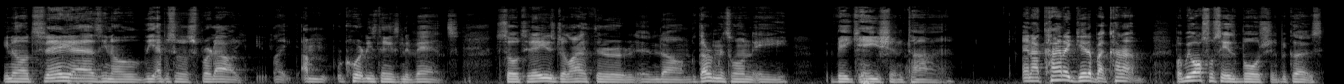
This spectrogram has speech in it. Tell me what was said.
You know, today as, you know, the episode is spread out, like I'm recording these things in advance. So today is July 3rd and um, the government's on a vacation time and I kind of get it, but kind of, but we also say it's bullshit because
